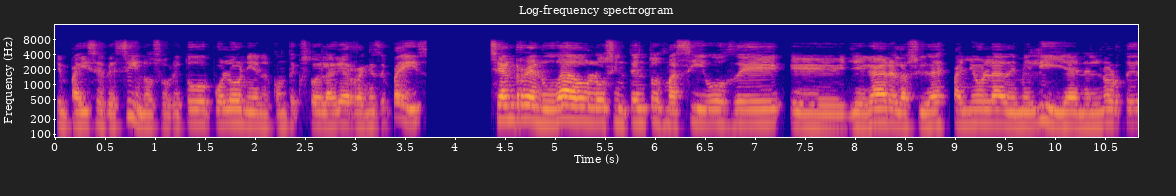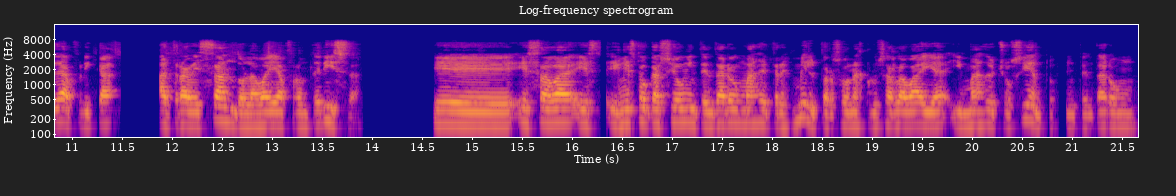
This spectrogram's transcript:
en países vecinos, sobre todo Polonia en el contexto de la guerra en ese país, se han reanudado los intentos masivos de llegar a la ciudad española de Melilla, en el norte de África, atravesando la valla fronteriza. Eh, en esta ocasión intentaron más de 3.000 personas cruzar la valla y más de 800 intentaron,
